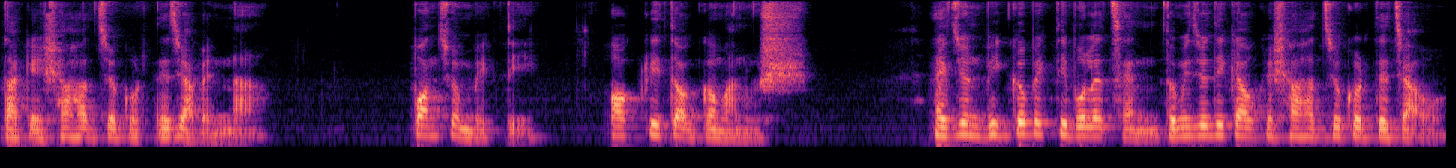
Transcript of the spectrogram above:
তাকে সাহায্য করতে যাবেন না। পঞ্চম ব্যক্তি, অকৃতজ্ঞ মানুষ। একজন বিজ্ঞ ব্যক্তি বলেছেন, তুমি যদি কাউকে সাহায্য করতে চাও,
